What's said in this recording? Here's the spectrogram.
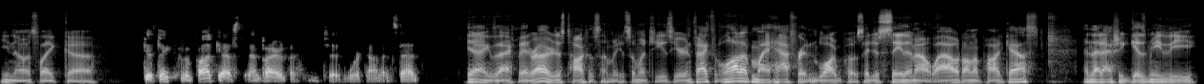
you know, it's like, uh, Good thing you have a podcast empire to, to work on instead. yeah, exactly. I'd rather just talk to somebody. It's so much easier. In fact, a lot of my half written blog posts, I just say them out loud on the podcast. And that actually gives me the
